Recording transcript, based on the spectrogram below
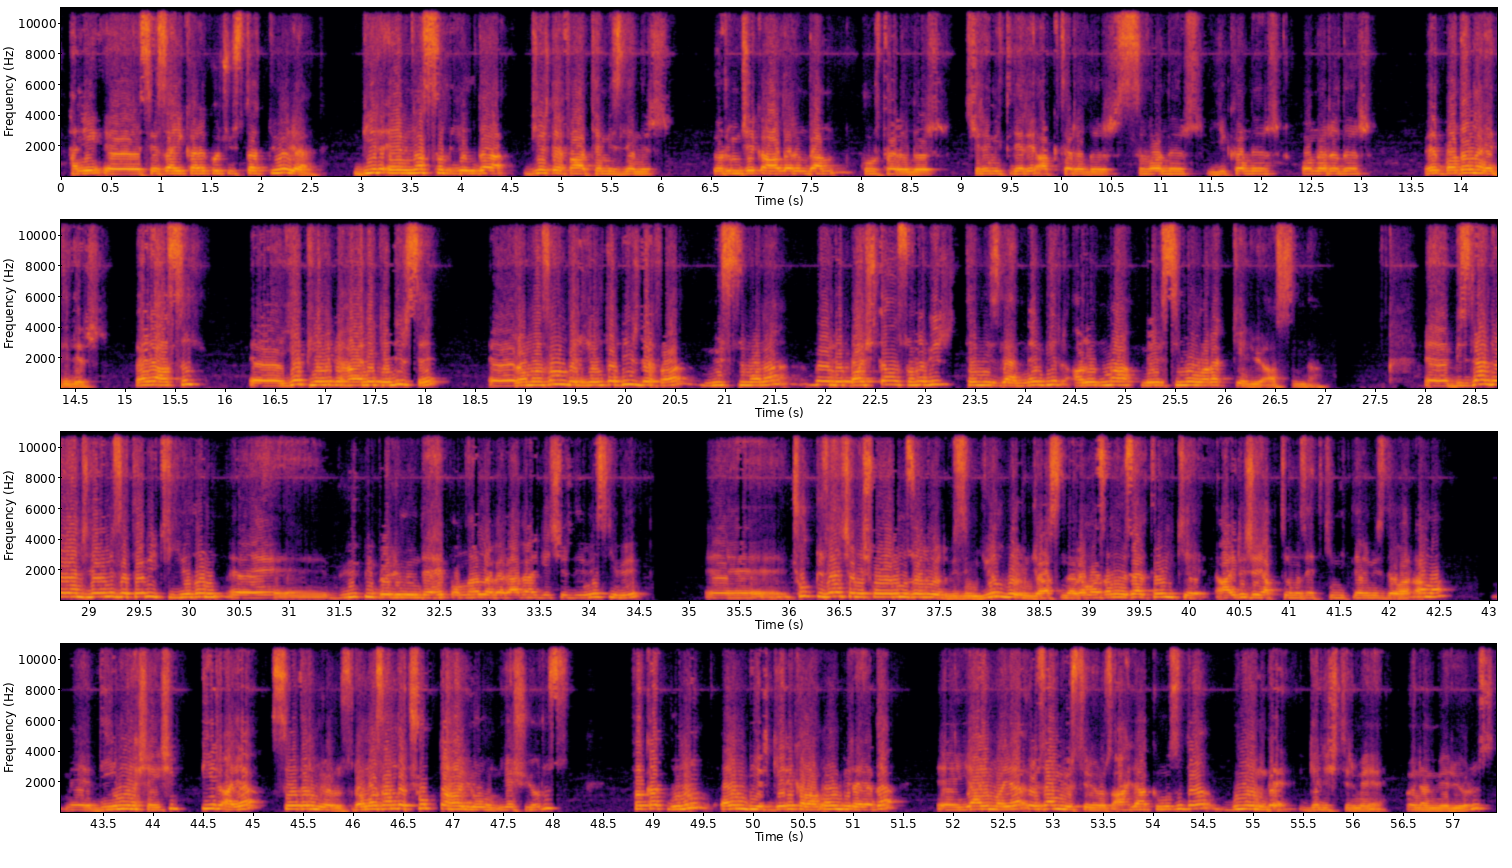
Hani e, Sezai Karakoç Üstad diyor ya, bir ev nasıl yılda bir defa temizlenir, örümcek ağlarından kurtarılır, kiremitleri aktarılır, sıvanır, yıkanır, onarılır ve badana edilir. Velhasıl e, yepyeni bir hale gelirse e, Ramazan da yılda bir defa Müslümana böyle baştan sona bir temizlenme, bir arınma mevsimi olarak geliyor aslında. E, bizler de öğrencilerimizle tabii ki yılın e, büyük bir bölümünde hep onlarla beraber geçirdiğimiz gibi e, çok güzel çalışmalarımız oluyordu bizim yıl boyunca aslında. Ramazan'a özel tabii ki ayrıca yaptığımız etkinliklerimiz de var ama e, dini yaşayışı bir aya sığdırmıyoruz. Ramazan'da çok daha yoğun yaşıyoruz. Fakat bunu 11 geri kalan 11 aya da e, yaymaya özen gösteriyoruz. Ahlakımızı da bu yönde geliştirmeye önem veriyoruz.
